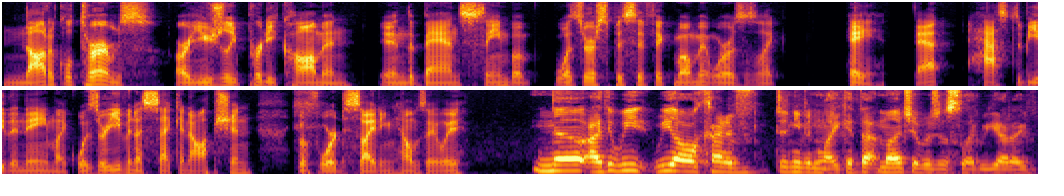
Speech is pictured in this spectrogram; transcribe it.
nautical terms are usually pretty common in the band's theme, but was there a specific moment where it was like, hey, that has to be the name? Like, was there even a second option before deciding Helms Alee? No, I think we we all kind of didn't even like it that much. It was just like we got to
